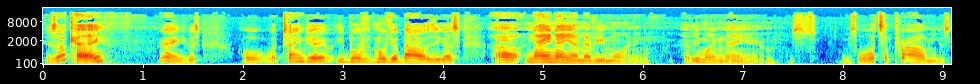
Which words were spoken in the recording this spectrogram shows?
He goes, okay. Great. He goes, well, what time do you, you move, your bowels? He goes, oh, 9 a.m. every morning. Every morning, 9 a.m. He goes, well, what's the problem? He goes,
